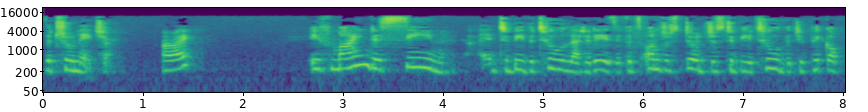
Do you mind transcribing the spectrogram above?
the true nature. All right? If mind is seen uh, to be the tool that it is, if it's understood just to be a tool that you pick up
